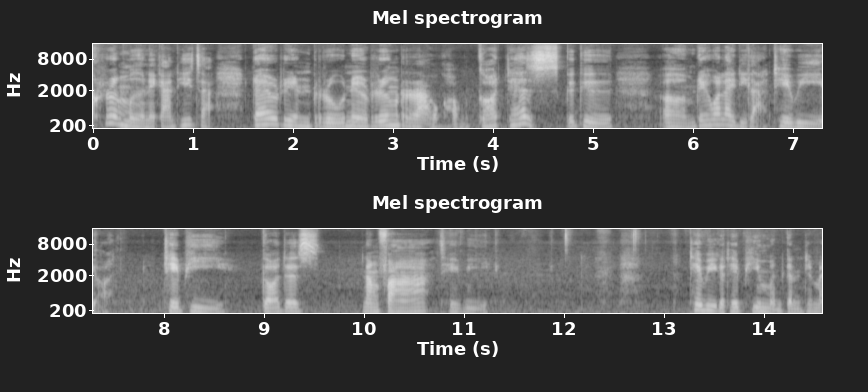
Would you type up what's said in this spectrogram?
เครื่องมือในการที่จะได้เรียนรู้ในเรื่องราวของ Goddess ก็คือเออเรียกว่าอะไรดีล่ะ เทวีเหรอ เทพี Goddess นางฟ้า เทวี เทวีกับเทพีเหมือนกันใช่ไหม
